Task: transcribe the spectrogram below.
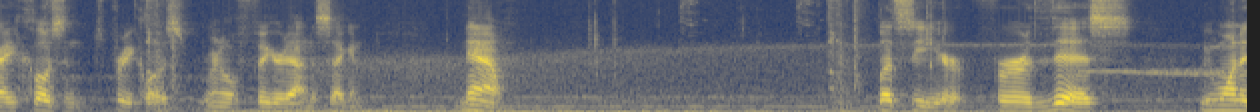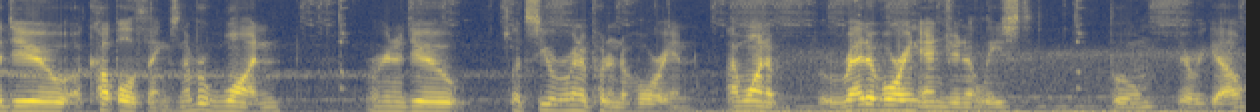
right, close and it's pretty close. We're gonna figure it out in a second. Now, let's see here. For this, we want to do a couple of things. Number one, we're to do, let's see what we're to put in Avorion. I want a red Avorion engine at least. Boom, there we go.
